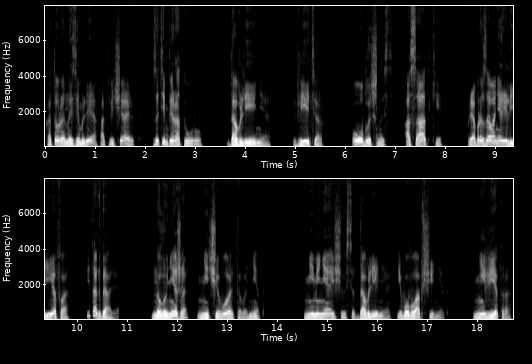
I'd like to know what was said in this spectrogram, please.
которая на Земле отвечает за температуру, давление, ветер, облачность, осадки, преобразование рельефа и так далее. На Луне же ничего этого нет. Ни меняющегося давления, его вообще нет, ни ветра,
